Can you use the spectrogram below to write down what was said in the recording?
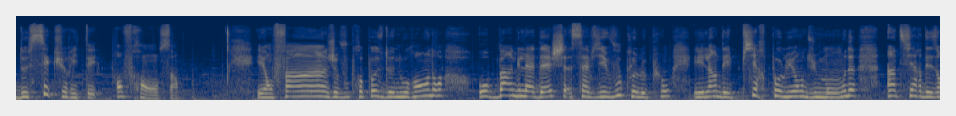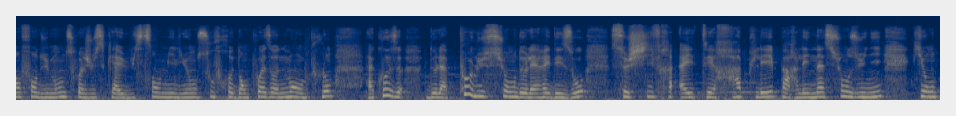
de sécurité en France. Et enfin, je vous propose de nous rendre au Bangladesh. Saviez-vous que le plomb est l'un des pires polluants du monde? Un tiers des enfants du monde, soit jusqu'à 800 millions, souffrent d'empoisonnement en plomb à cause de la pollution de l'air et des eaux. Ce chiffre a été rappelé par les Nations Unies qui ont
